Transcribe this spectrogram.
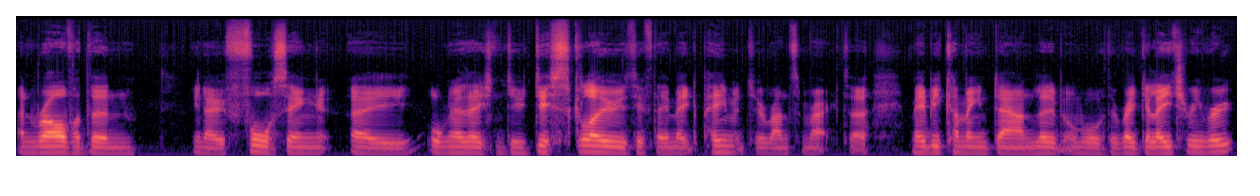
And rather than, you know, forcing a organization to disclose if they make payment to a ransomware actor, maybe coming down a little bit more of the regulatory route.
